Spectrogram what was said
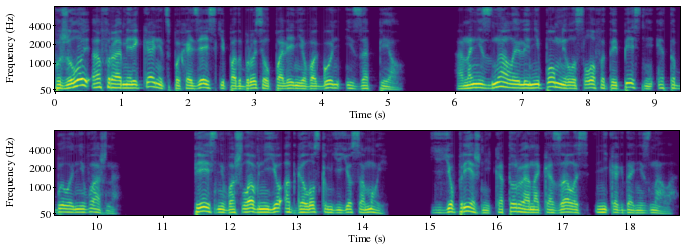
Пожилой афроамериканец по-хозяйски подбросил поленья в огонь и запел. Она не знала или не помнила слов этой песни, это было неважно. Песня вошла в нее отголоском ее самой, ее прежней, которую она, казалось, никогда не знала.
